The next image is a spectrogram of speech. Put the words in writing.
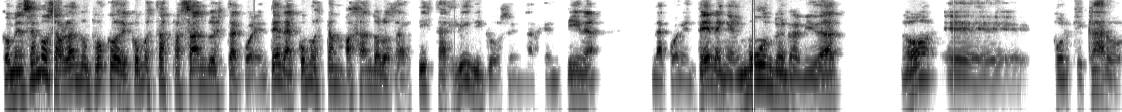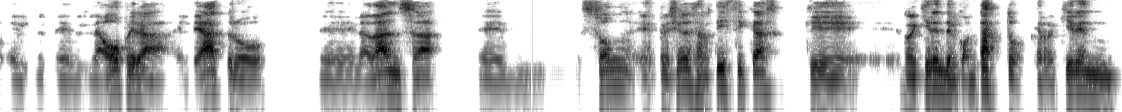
Comencemos hablando un poco de cómo estás pasando esta cuarentena, cómo están pasando los artistas líricos en Argentina, la cuarentena, en el mundo en realidad, ¿no? Eh, porque claro, la ópera, el teatro, eh, la danza, eh, son expresiones artísticas que requieren del contacto, que requieren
